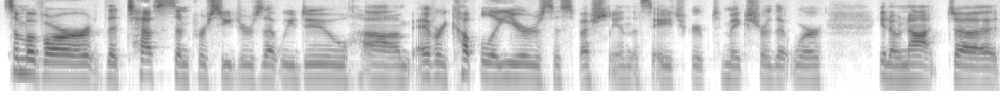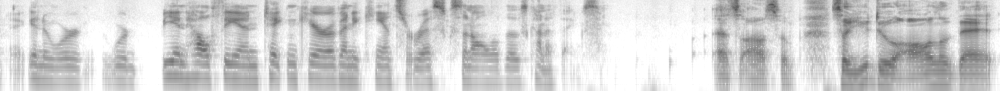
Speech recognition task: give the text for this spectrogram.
some of our the tests and procedures that we do um, every couple of years, especially in this age group, to make sure that we're, you know, not, uh, you know, we're we're being healthy and taking care of any cancer risks and all of those kind of things. That's awesome. So you do all of that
